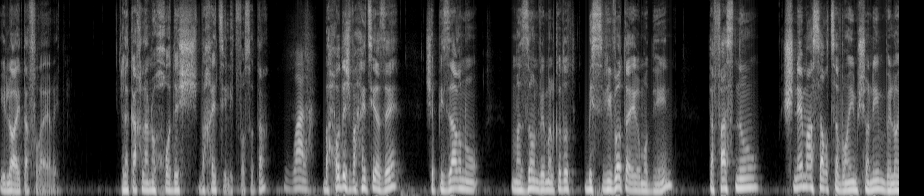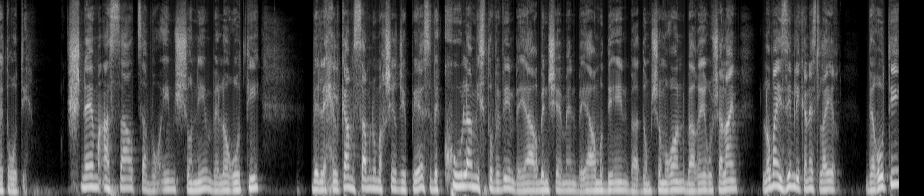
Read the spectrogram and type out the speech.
היא לא הייתה פראיירית. לקח לנו חודש וחצי לתפוס אותה. וואלה. בחודש וחצי הזה, שפיזרנו מזון ומלכודות בסביבות העיר מודיעין, תפסנו 12 צבועים שונים ולא את רותי. 12 צבועים שונים ולא רותי, ולחלקם שמנו מכשיר GPS, וכולם מסתובבים ביער בן שמן, ביער מודיעין, באדום שומרון, בהרי ירושלים, לא מעיזים להיכנס לעיר. ורותי,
